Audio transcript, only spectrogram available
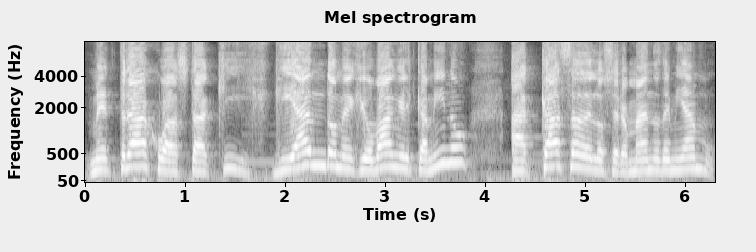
me trajo hasta aquí, guiándome Jehová en el camino a casa de los hermanos de mi amo.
